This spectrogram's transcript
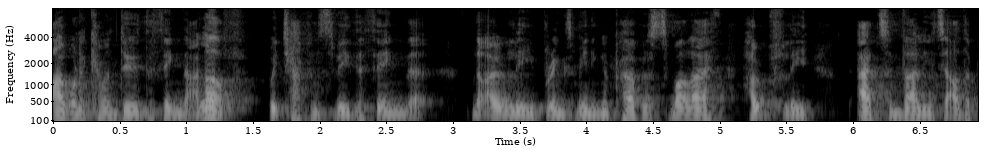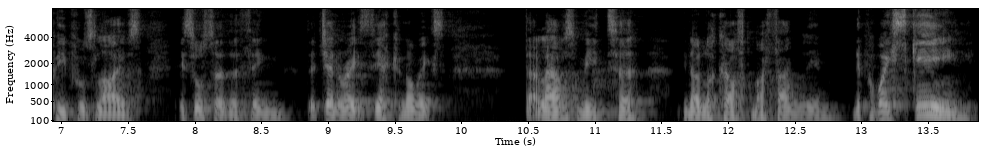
I want to come and do the thing that I love, which happens to be the thing that not only brings meaning and purpose to my life, hopefully adds some value to other people's lives. It's also the thing that generates the economics that allows me to, you know, look after my family and nip away skiing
